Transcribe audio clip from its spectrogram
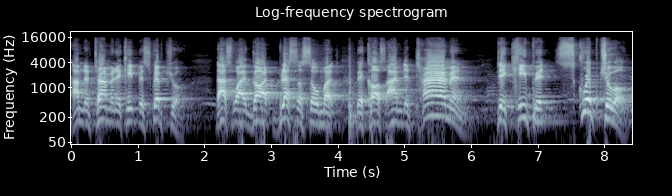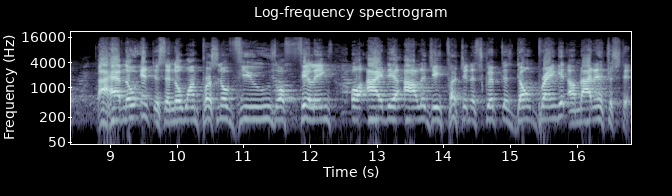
I'm determined to keep it scriptural. That's why God bless us so much because I'm determined to keep it scriptural. I have no interest in no one personal views or feelings or ideology touching the scriptures. Don't bring it. I'm not interested.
